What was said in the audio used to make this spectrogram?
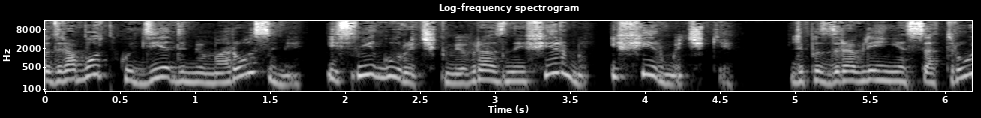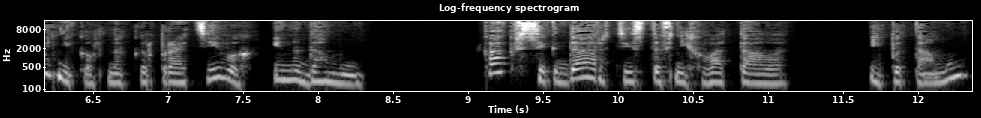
подработку Дедами Морозами и Снегурочками в разные фирмы и фирмочки для поздравления сотрудников на корпоративах и на дому. Как всегда, артистов не хватало, и потому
